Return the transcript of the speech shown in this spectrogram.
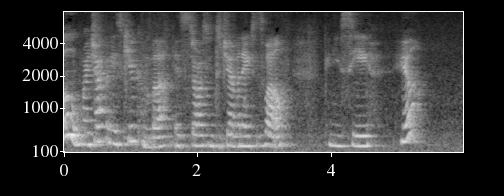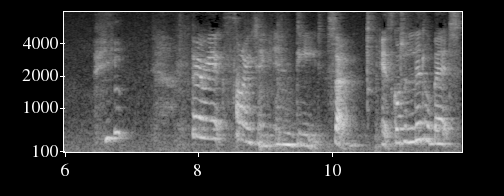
oh, my Japanese cucumber is starting to germinate as well. Can you see here? Very exciting indeed. So it's got a little bit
